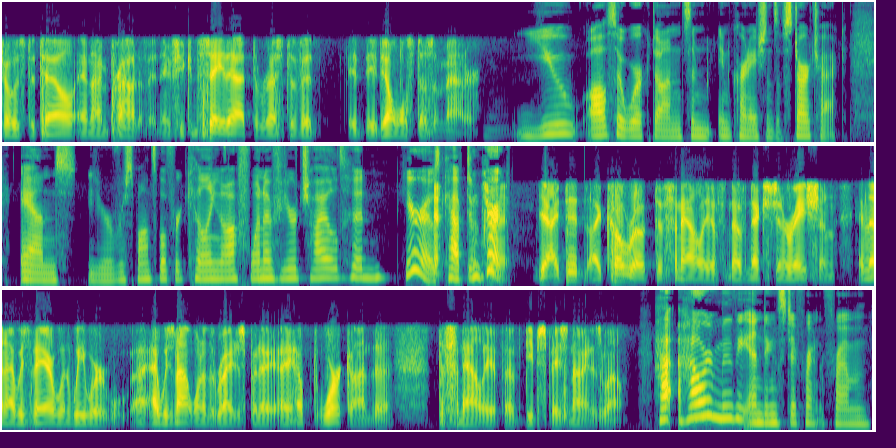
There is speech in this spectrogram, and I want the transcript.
chose to tell, and I'm proud of it. And if you can say that, the rest of it, it, it almost doesn't matter. You also worked on some incarnations of Star Trek, and you're responsible for killing off one of your childhood heroes, Captain Kirk. right. Yeah, I did. I co-wrote the finale of, of Next Generation, and then I was there when we were. I was not one of the writers, but I, I helped work on the the finale of, of Deep Space Nine as well. How how are movie endings different from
